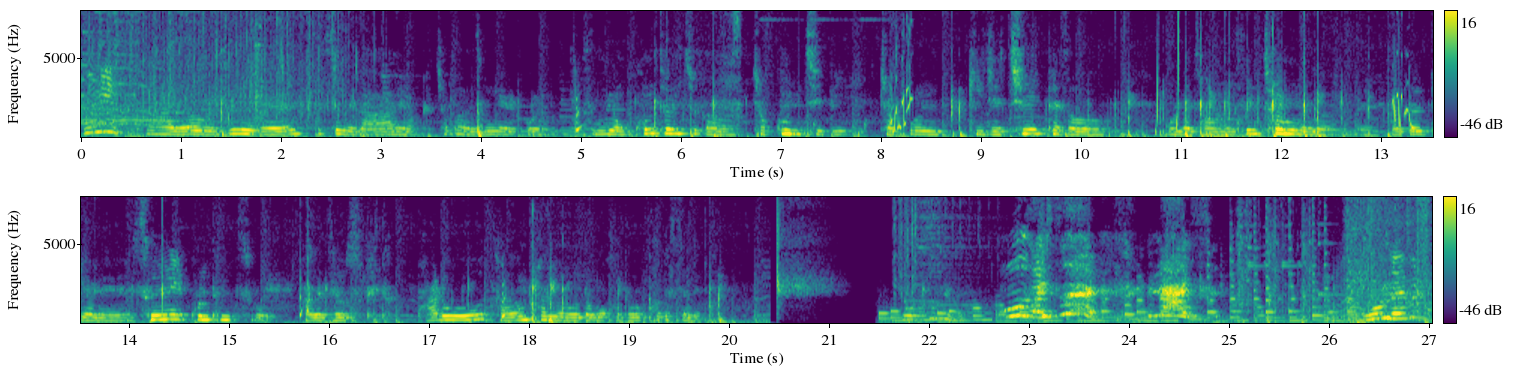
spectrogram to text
승리! 아 여러분 승리를 했습니다 이렇게 첫 번째 승리를 했고요 분명 콘텐츠가 적군 집이 적군 기지에 침입해서 원래 자원을 훔쳐오는 거였는데 여덟결의 승리 콘텐츠로 가게 되었습니다 바로 다음 판으로 넘어가도록 하겠습니다 오 나이스! 나이스! 오 레벨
